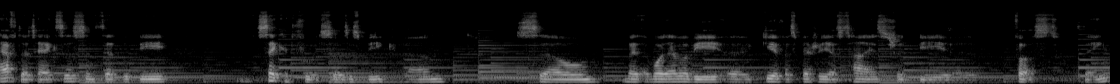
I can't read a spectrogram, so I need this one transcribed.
after taxes, since that would be second food, so to speak. Um, so whatever we uh, give, especially as tithes, should be uh, first thing.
